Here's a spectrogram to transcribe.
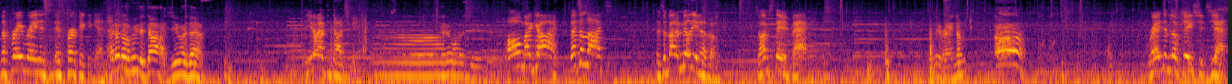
the frame rate is, is perfect again. I don't know who to dodge, you or them. You don't have to dodge me. Uh, I don't want to do this. Oh my god, that's a lot. There's about a million of them. So I'm staying back. Are they random? Oh! Random locations, yes.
